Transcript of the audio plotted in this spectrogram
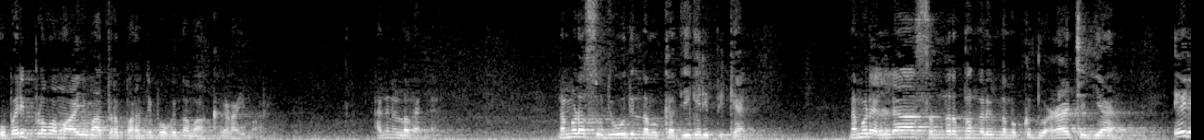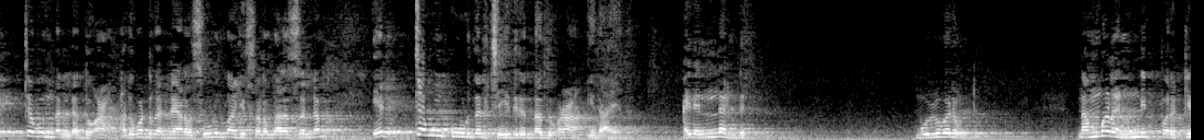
ഉപരിപ്ലവമായി മാത്രം പറഞ്ഞു പോകുന്ന വാക്കുകളായി മാറി. അതിനുള്ളതല്ല. നമ്മുടെ സുജൂതിൽ നമുക്ക് അധികരിപ്പിക്കാൻ നമ്മുടെ എല്ലാ സന്ദർഭങ്ങളിലും നമുക്ക് ദുആ ചെയ്യാൻ ഏറ്റവും നല്ല ദുആ. അതുകൊണ്ട് തന്നെ സ്വല്ലല്ലാഹു അലൈഹി വസല്ലം ഏറ്റവും കൂടുതൽ ചെയ്തിരുന്ന ദുആ ഇതായത്. അതിലെല്ലാം ഉണ്ട്. മുഴുവനുണ്ട്. നമ്മൾ എണ്ണിപ്പെറുക്കി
